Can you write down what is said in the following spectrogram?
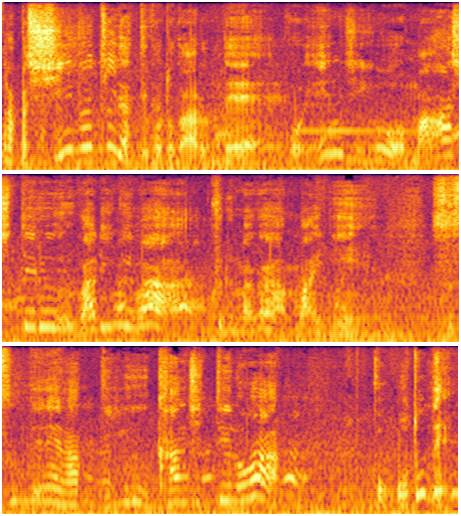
やっぱ CVT だってことがあるんでこうエンジンを回してる割には車が前に進んでねえなっていう感じっていうのはこう音で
